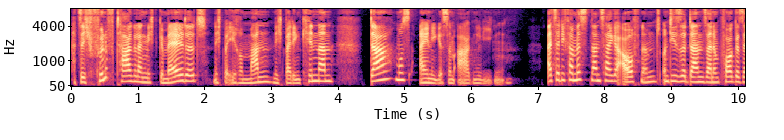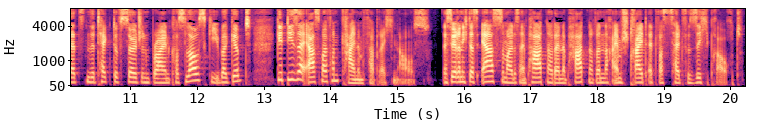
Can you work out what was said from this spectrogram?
hat sich fünf Tage lang nicht gemeldet, nicht bei ihrem Mann, nicht bei den Kindern. Da muss einiges im Argen liegen. Als er die Vermisstenanzeige aufnimmt und diese dann seinem Vorgesetzten Detective Surgeon Brian Koslowski übergibt, geht dieser erstmal von keinem Verbrechen aus. Es wäre nicht das erste Mal, dass ein Partner oder eine Partnerin nach einem Streit etwas Zeit für sich braucht.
